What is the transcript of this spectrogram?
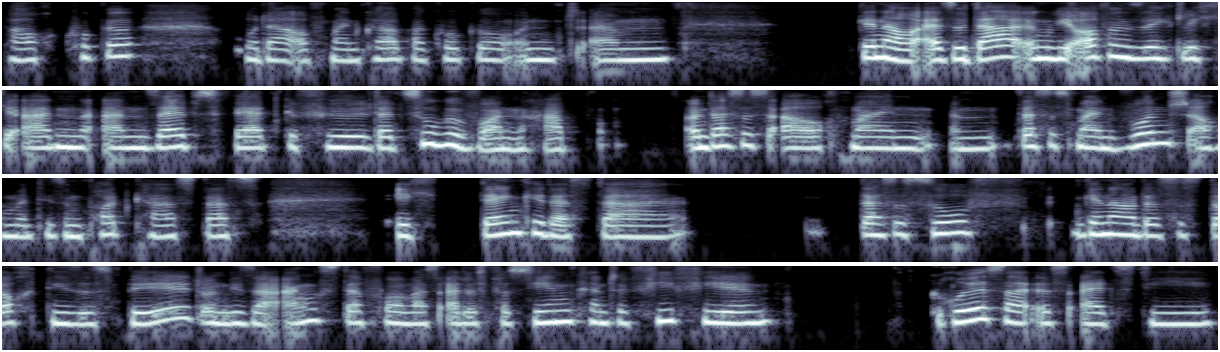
Bauch gucke oder auf meinen Körper gucke. Und ähm, Genau, also da irgendwie offensichtlich an, an Selbstwertgefühl dazugewonnen habe. Und das ist auch mein, ähm, das ist mein Wunsch auch mit diesem Podcast, dass ich denke, dass da, dass es so, genau, dass es doch dieses Bild und diese Angst davor, was alles passieren könnte, viel, viel größer ist als die,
